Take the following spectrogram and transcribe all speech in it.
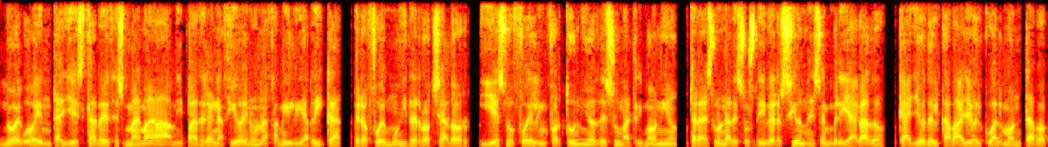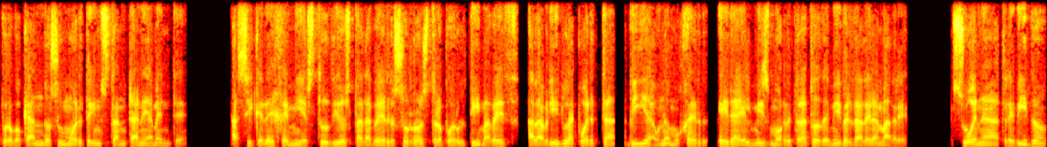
Nuevo y esta vez es mamá. A mi padre nació en una familia rica, pero fue muy derrochador, y eso fue el infortunio de su matrimonio, tras una de sus diversiones embriagado, cayó del caballo el cual montaba provocando su muerte instantáneamente. Así que dejé mis estudios para ver su rostro por última vez, al abrir la puerta, vi a una mujer, era el mismo retrato de mi verdadera madre. Suena atrevido,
